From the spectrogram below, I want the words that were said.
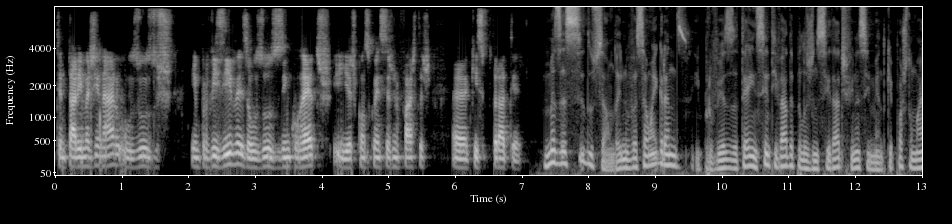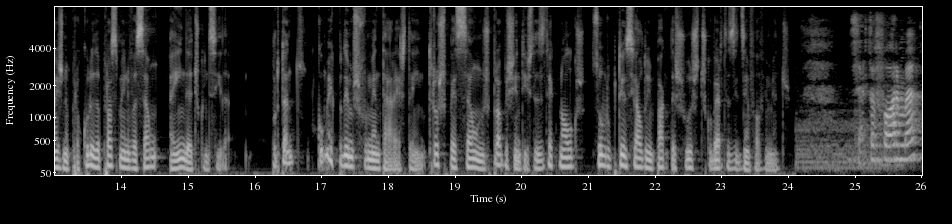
tentar imaginar os usos imprevisíveis ou os usos incorretos e as consequências nefastas uh, que isso poderá ter. Mas a sedução da inovação é grande e, por vezes, até incentivada pelas necessidades de financiamento que apostam mais na procura da próxima inovação ainda desconhecida. Portanto, como é que podemos fomentar esta introspeção nos próprios cientistas e tecnólogos sobre o potencial do impacto das suas descobertas e desenvolvimentos? De certa forma,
